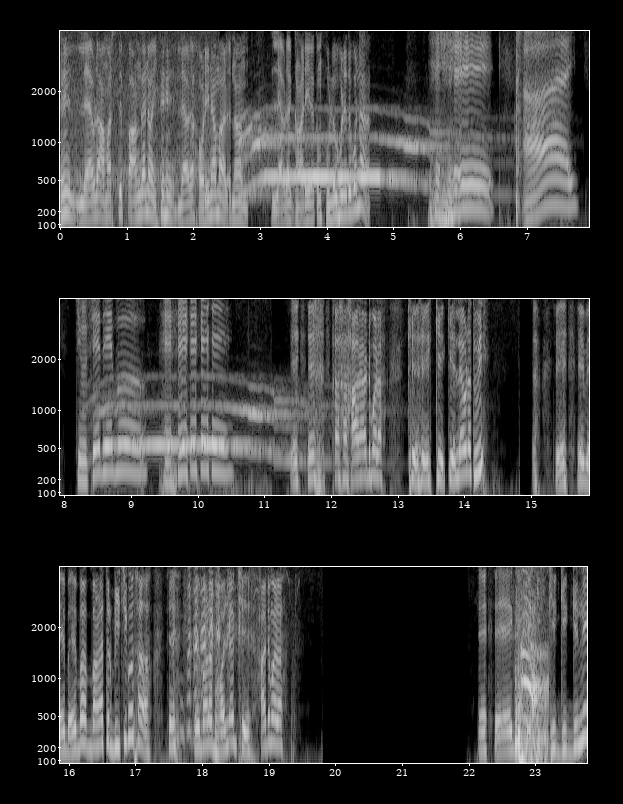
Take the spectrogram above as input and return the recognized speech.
ল্যাবড়া আমার সাথে পাঙ্গা নয়। ল্যাবড়া হরিণ আমার। নাম ল্যাবড়া গাড়ি এরকম হুলো ভরে দেবো না। আয় চুষে দেবো। হে হে হে হে এ এ হাট মারা। কে কে কে ল্যাবড়া তুই? এবার মারা তোর বিচি কোথা? এ মারা ভয় লাগছে। হাট মারা। গিন্নি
